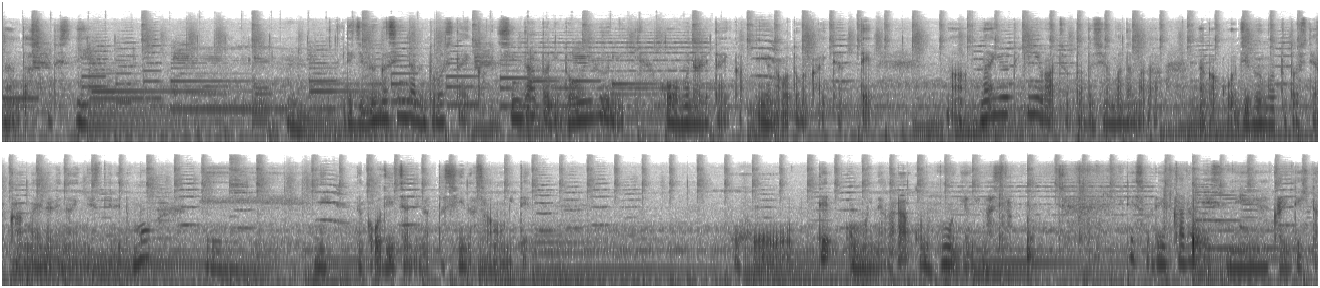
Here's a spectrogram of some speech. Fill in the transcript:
なんだそうですね。で自分が死んだらどうしたいか死んだ後にどういうふうに葬られたいかっていうようなことが書いてあって、まあ、内容的にはちょっと私はまだまだなんかこう自分事としては考えられないんですけれども、えー、ね、なんかおじいちゃんになった椎名さんを見てほほーって思いながらこの本を読みました。でそれからですね借りてきた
